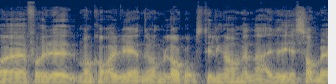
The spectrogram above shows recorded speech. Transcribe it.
Eh, for eh, Man kan være uenig om lagomstillinga, men de, samme,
